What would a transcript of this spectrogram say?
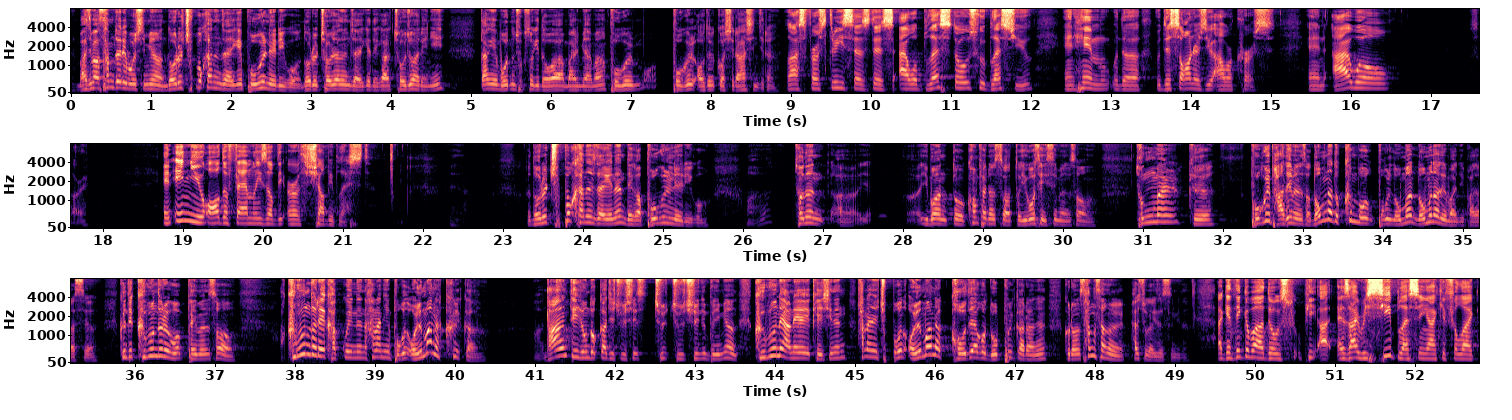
마지막 3절에 보시면 너를 축복하는 자에게 복을 내리고 너를 저주하는 자에게 내가 저주하리니 땅의 모든 족속이 너와 말미암아 복을 복을 얻을 것이라 하신지라. Last verse 3 says this I will bless those who bless you, and him who, the, who dishonors you, I will curse. And I will, sorry. And in you all the families of the earth shall be blessed. 너를 축복하는 자에게는 내가 복을 내리고 어, 저는 어, 어, 이번 또 컨퍼런스와 또 이곳에 있으면서 정말 그 복을 받으면서 너무나도 큰 복- 복을 너무 너무나도 많이 받았어요. 근데 그분들을 뵈면서 그분들의 갖고 있는 하나님의 복은 얼마나 클까? 어, 나한테 이 정도까지 주시, 주, 주시는 분이면 그분의 안에 계시는 하나님의 축복은 얼마나 거대하고 높을까라는 그런 상상을 할 수가 있었습니다. I can think about those, uh, as I receive blessing, I can feel like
